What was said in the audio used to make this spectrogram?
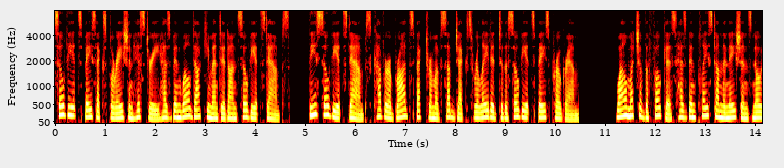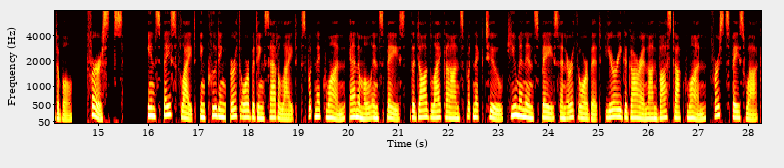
Soviet space exploration history has been well documented on Soviet stamps. These Soviet stamps cover a broad spectrum of subjects related to the Soviet space program. While much of the focus has been placed on the nation's notable firsts, in space flight, including, Earth-orbiting satellite, Sputnik 1, Animal in space, the dog Laika on Sputnik 2, Human in space and Earth orbit, Yuri Gagarin on Vostok 1, First Spacewalk,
